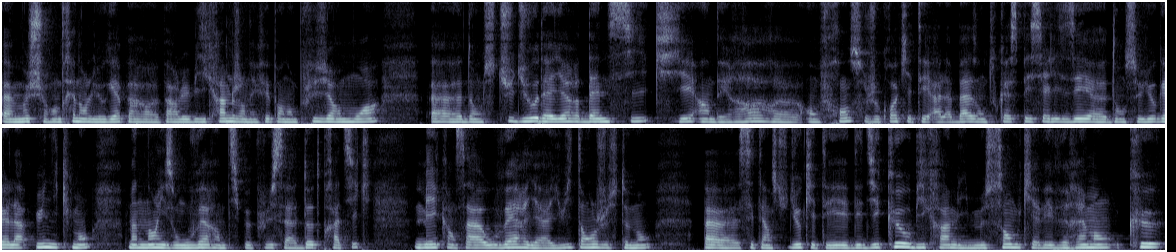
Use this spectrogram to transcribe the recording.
Euh, moi, je suis rentrée dans le yoga par, le Bikram. J'en ai fait pendant plusieurs mois. Dans le studio d'ailleurs d'Annecy, qui est un des rares en France, je crois, qui était à la base en tout cas spécialisé dans ce yoga-là uniquement. Maintenant, ils ont ouvert un petit peu plus à d'autres pratiques, mais quand ça a ouvert il y a 8 ans justement, c'était un studio qui était dédié que au Bikram. Il me semble qu'il y avait vraiment que,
